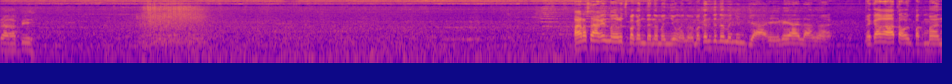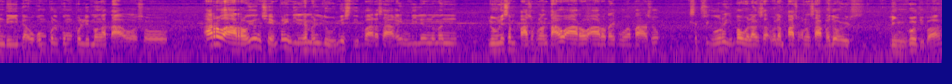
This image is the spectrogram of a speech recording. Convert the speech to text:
Grabe. Para sa akin mga lods, maganda naman yung ano, maganda naman yung biyahe. Kaya lang nga, nagkakataon pag Monday daw, kumpul-kumpul yung mga tao. So, araw-araw yun. Siyempre, hindi lang naman lunes, di ba? Para sa akin, hindi lang naman lunes ang pasok ng tao. Araw-araw tayo pumapasok. Except siguro iba, walang, walang pasok ng Sabado or Linggo, di ba?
